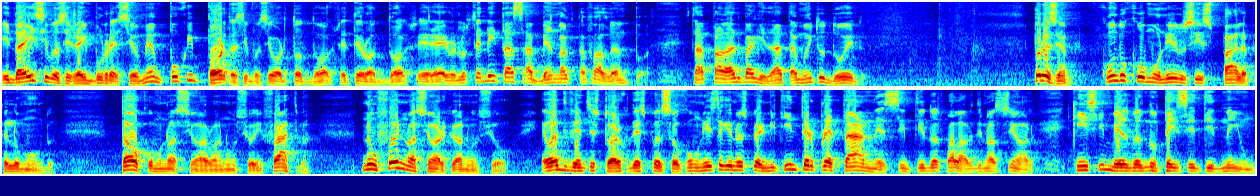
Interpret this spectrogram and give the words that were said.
E daí, se você já emburreceu mesmo, pouco importa se você é ortodoxo, heterodoxo, herege, você nem está sabendo o que está falando, pô. Está para lá de Bagdá, está muito doido. Por exemplo, quando o comunismo se espalha pelo mundo, tal como Nossa Senhora o anunciou em Fátima, não foi Nossa Senhora que o anunciou. É o advento histórico da exposição comunista que nos permite interpretar nesse sentido as palavras de Nossa Senhora, que em si mesmas não tem sentido nenhum.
